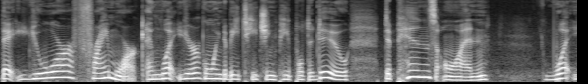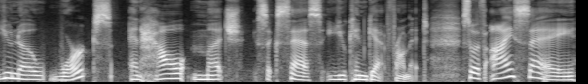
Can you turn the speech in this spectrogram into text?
that your framework and what you're going to be teaching people to do depends on what you know works and how much success you can get from it. So if I say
